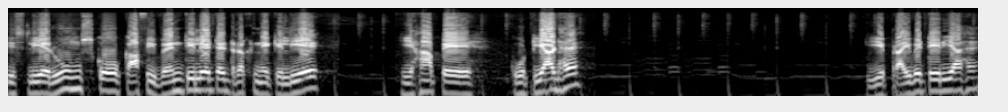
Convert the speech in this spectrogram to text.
इसलिए रूम्स को काफ़ी वेंटिलेटेड रखने के लिए यहाँ पे कोर्टयार्ड है। ये प्राइवेट एरिया है।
